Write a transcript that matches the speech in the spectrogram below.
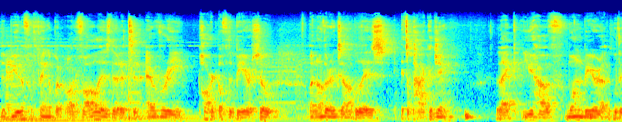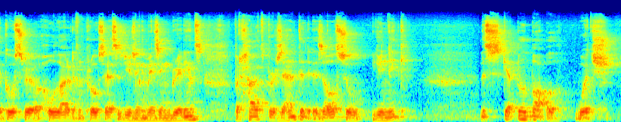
The beautiful thing about Orval is that it's in every part of the beer. So another example is its packaging. Like you have one beer that goes through a whole lot of different processes using amazing ingredients, but how it's presented is also unique. The Skittle bottle, which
